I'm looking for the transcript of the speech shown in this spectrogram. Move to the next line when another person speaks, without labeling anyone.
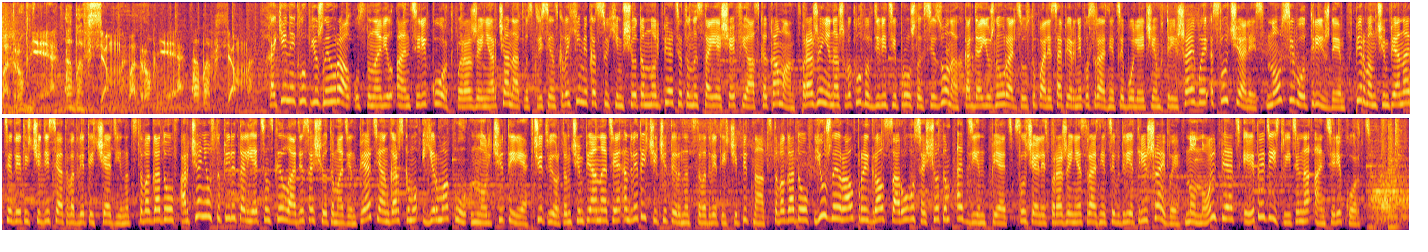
Подробнее обо всем. Подробнее обо всем.
Хоккейный клуб «Южный Урал» установил антирекорд. Поражение Арчана от воскресенского химика с сухим счетом 0-5 – это настоящая фиаско команд. Поражения нашего клуба в девяти прошлых сезонах, когда южноуральцы уступали сопернику с разницей более чем в три шайбы, случались, но всего трижды. В первом чемпионате 2010-2011 годов арчане уступили Тольяттинской «Ладе» со счетом 1-5 и ангарскому «Ермаку» 0-4. В четвертом чемпионате чемпионате 2014-2015 годов Южный Урал проиграл Сарову со счетом 1-5. Случались поражения с разницей в 2-3 шайбы, но 0-5 – это действительно антирекорд.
